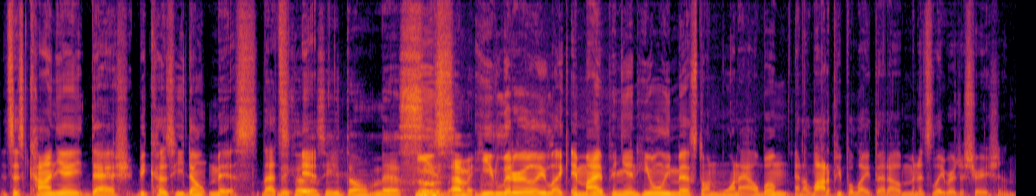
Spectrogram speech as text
It says Kanye dash because he don't miss. That's because it. he don't miss. He's I mean, he literally like in my opinion he only missed on one album and a lot of people like that album and it's Late Registration.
